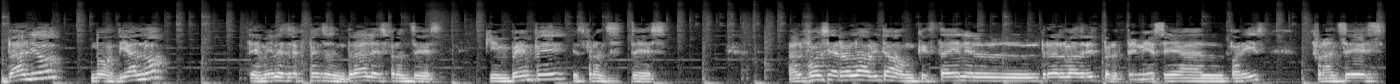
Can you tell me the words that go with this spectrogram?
Dalio. No, Diallo. También es defensa central, es francés. Kimpempe es francés. Alfonso Arola, ahorita, aunque está en el Real Madrid, pertenece al París. Francés.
